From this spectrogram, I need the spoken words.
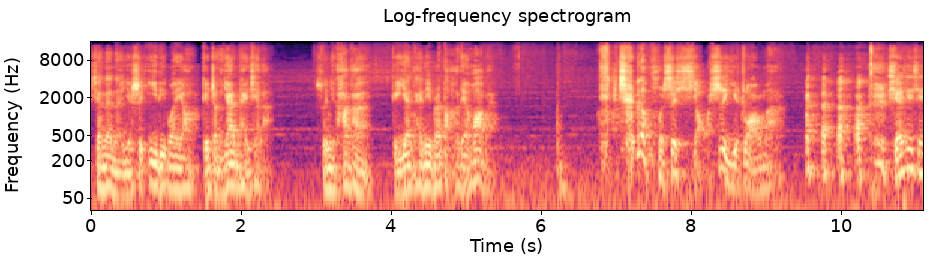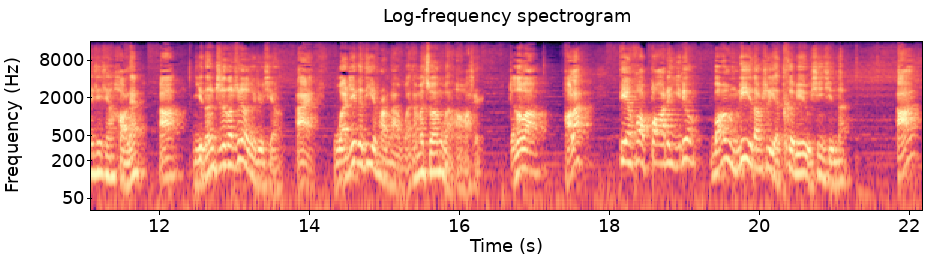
现在呢也是异地关押，给整烟台去了。说你看看，给烟台那边打个电话呗。这不是小事一桩吗？行行行行行，好嘞啊！你能知道这个就行。哎，我这个地方啊，我他妈专管阿 Sir，知道吧？好了，电话叭着一撂，王永利当时也特别有信心呢。啊，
